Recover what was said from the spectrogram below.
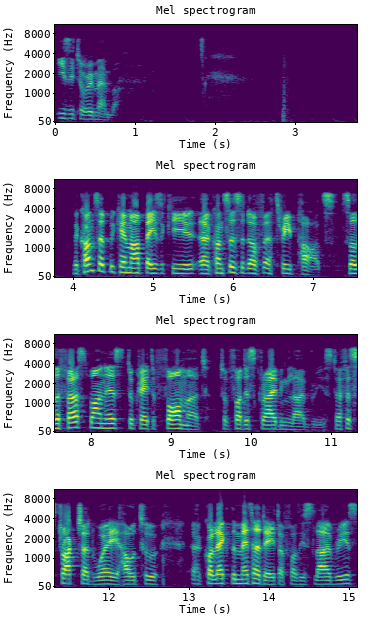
Easy to remember. The concept we came up basically uh, consisted of uh, three parts. So the first one is to create a format to, for describing libraries, to have a structured way how to uh, collect the metadata for these libraries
